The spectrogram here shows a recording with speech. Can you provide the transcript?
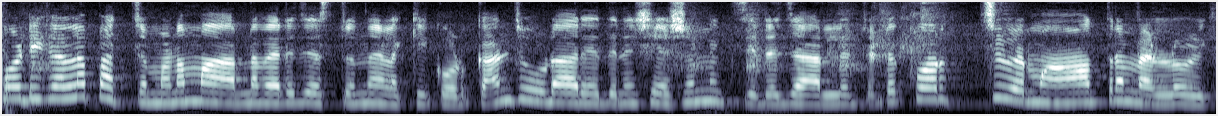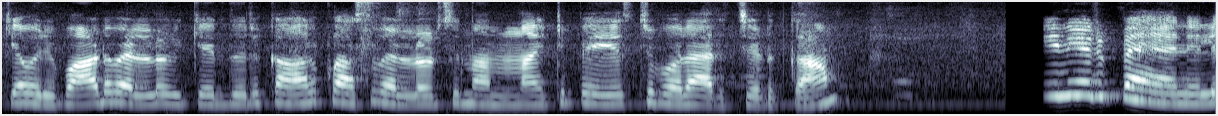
പൊടികളുടെ പച്ചമണം മാറണ വരെ ജസ്റ്റ് ഒന്ന് ഇളക്കി കൊടുക്കാൻ ചൂടാറിയതിന് ശേഷം മിക്സിയുടെ ജാറിലിട്ടിട്ട് കുറച്ച് മാത്രം വെള്ളം ഒഴിക്കുക. ഒരുപാട് വെള്ളം ഒഴിക്കരുത്. ഒരു കാൽ ഗ്ലാസ് വെള്ളം ഒഴിച്ച് നന്നായിട്ട് പേസ്റ്റ് പോലെ അരച്ചെടുക്കാം. ഇനി ഒരു പാനിൽ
